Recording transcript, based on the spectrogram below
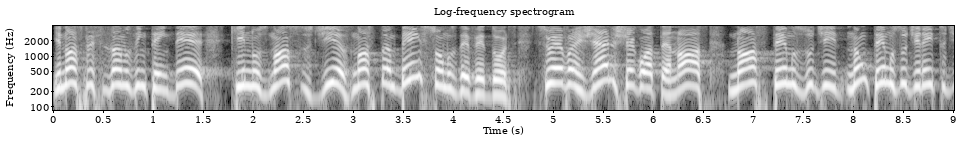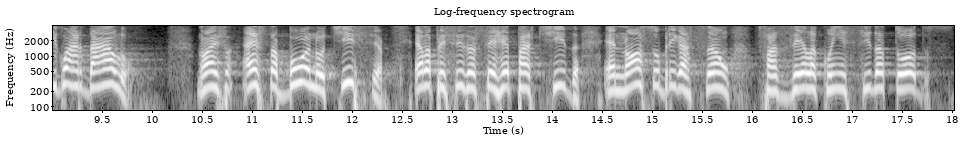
E nós precisamos entender que nos nossos dias nós também somos devedores. Se o evangelho chegou até nós, nós temos o não temos o direito de guardá-lo. Nós, esta boa notícia, ela precisa ser repartida. É nossa obrigação fazê-la conhecida a todos.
